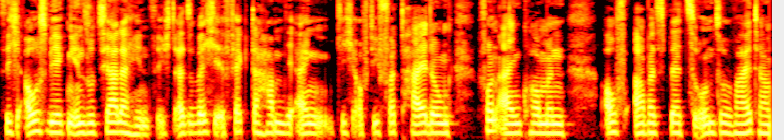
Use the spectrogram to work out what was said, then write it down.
sich auswirken in sozialer Hinsicht. Also welche Effekte haben die eigentlich auf die Verteilung von Einkommen, auf Arbeitsplätze und so weiter.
